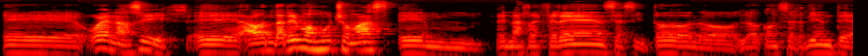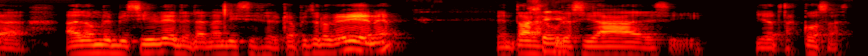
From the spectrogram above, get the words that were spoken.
Eh, bueno, sí, eh, ahondaremos mucho más en, en, las referencias y todo lo, lo concerniente a, al hombre invisible en el análisis del capítulo que viene, en todas las Sí. curiosidades y, y otras cosas.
